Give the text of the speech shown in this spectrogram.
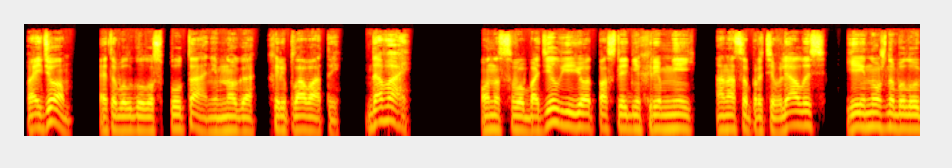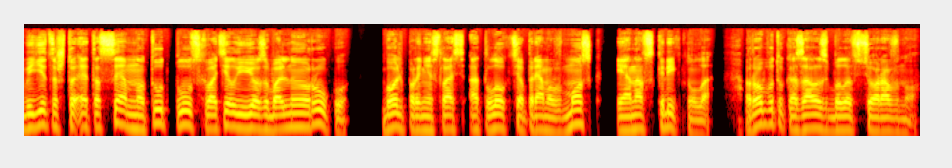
«Пойдем». Это был голос Плута, немного хрипловатый. «Давай!» Он освободил ее от последних ремней, она сопротивлялась, ей нужно было убедиться, что это Сэм, но тут Плут схватил ее за больную руку. Боль пронеслась от локтя прямо в мозг, и она вскрикнула. Роботу, казалось, было все равно.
